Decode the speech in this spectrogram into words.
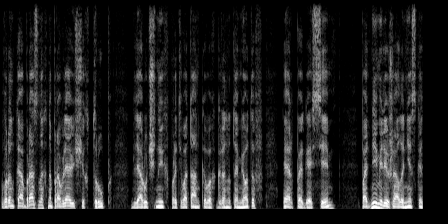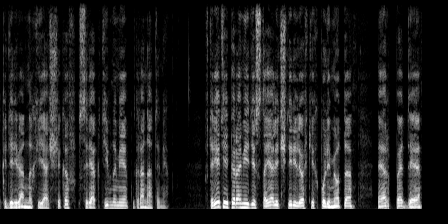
воронкообразных направляющих труб для ручных противотанковых гранатометов РПГ-7, под ними лежало несколько деревянных ящиков с реактивными гранатами. В третьей пирамиде стояли четыре легких пулемета РПД,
